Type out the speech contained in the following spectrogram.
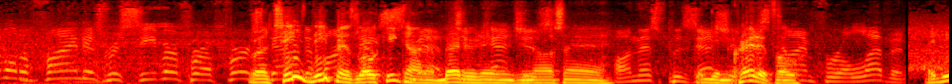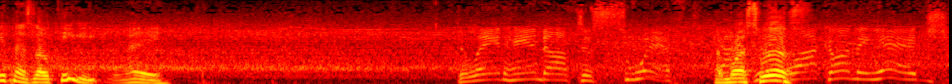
able to find his receiver for a first Bro, down. Chiefs defense low key kind of better than you know what I'm saying. On this getting credit this for. time for 11. Hey, defense low key. Hey, Delayed handoff to Swift. That Got boy a good Swift. Block on the edge.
